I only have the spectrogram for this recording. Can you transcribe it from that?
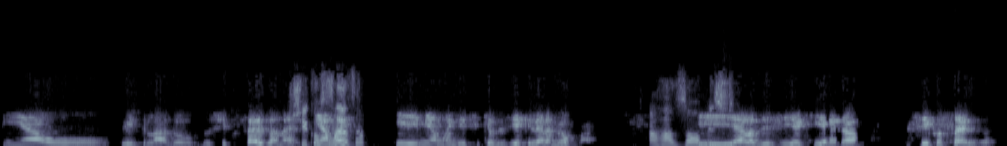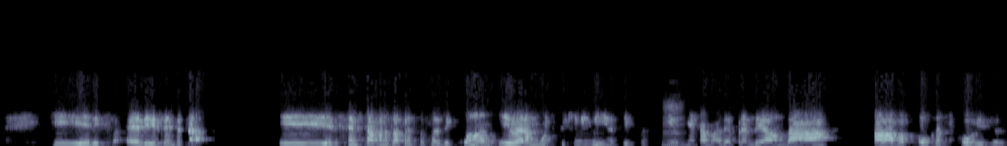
tinha o clipe lá do, do Chico César, né? Chico minha mãe, César que minha mãe disse que eu dizia que ele era meu pai. arrasou, E bicho. ela dizia que era Chico César. Que ele, ele sempre tá, e ele sempre estava nas apresentações. E quando e eu era muito pequenininha, tipo assim, eu Hum. tinha acabado de aprender a andar, falava poucas coisas.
